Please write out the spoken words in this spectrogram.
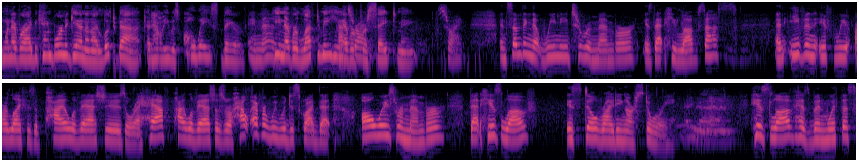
whenever I became born again, and I looked back at how He was always there. Amen. He never left me. He That's never right. forsaked me. That's right. And something that we need to remember is that He loves us. And even if we, our life is a pile of ashes or a half pile of ashes or however we would describe that, always remember that His love is still writing our story. Amen. His love has been with us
